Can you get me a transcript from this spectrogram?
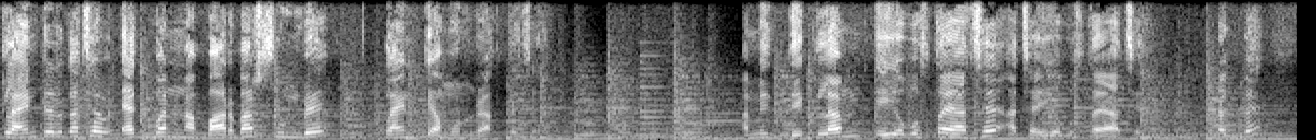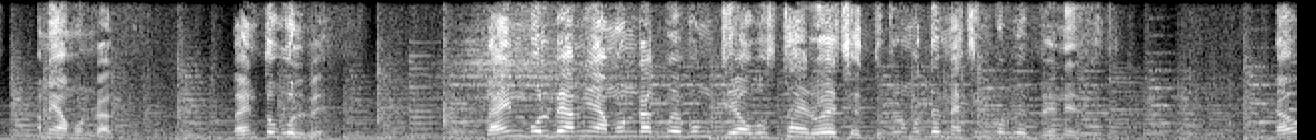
ক্লায়েন্টের কাছে একবার না বারবার শুনবে ক্লায়েন্ট কেমন রাখতে চায় আমি দেখলাম এই অবস্থায় আছে আচ্ছা এই অবস্থায় আছে, রাখবে, আমি এমন রাখব। ক্লায়েন্ট তো বলবে। ক্লায়েন্ট বলবে, আমি এমন রাখব এবং যে অবস্থায় রয়েছে, দুটোর মধ্যে ম্যাচিং করবে ব্রেনের ভিতরে। এটাও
